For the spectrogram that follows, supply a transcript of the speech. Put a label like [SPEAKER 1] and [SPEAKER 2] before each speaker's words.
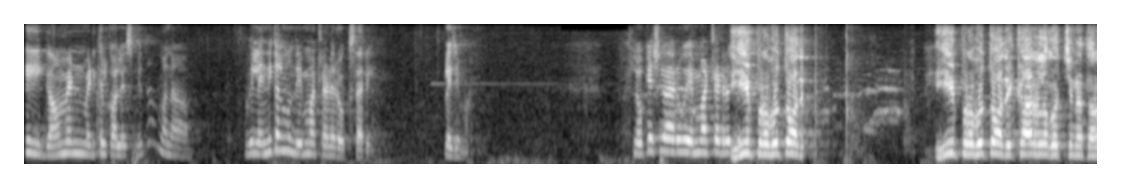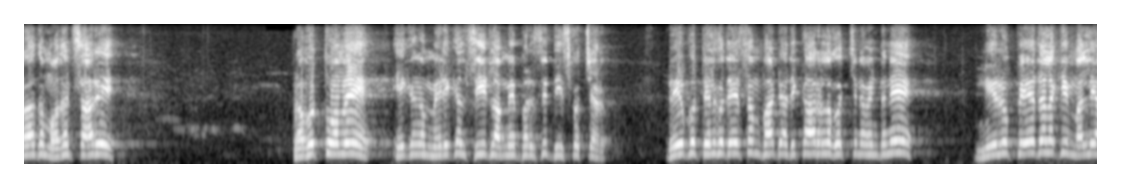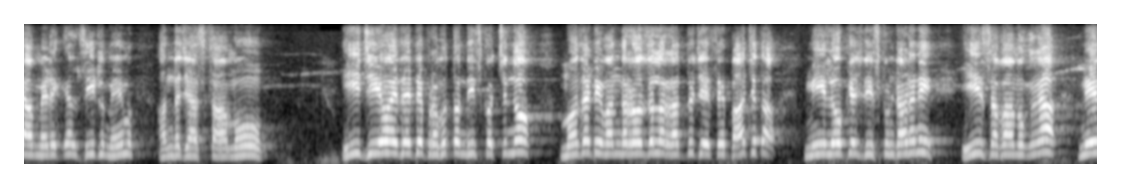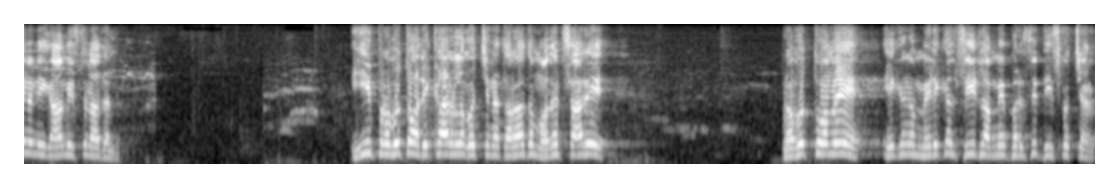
[SPEAKER 1] ఈ government medical college మీద మన వీళ్ళ ఎన్నికల ముందు ఏం మాట్లాడారు ఒకసారి? ప్లేజిమా లోకేష్ గారు ఏం మాట్లాడారు?
[SPEAKER 2] ఈ ప్రభుత్వం ఈ ప్రభుత్వం అధికారంలోకి వచ్చిన తర్వాత మొదటిసారి ప్రభుత్వమే ఏకంగా మెడికల్ సీట్లు అమ్మే పరిస్థితి తీసుకొచ్చారు. రేపు తెలుగుదేశం పార్టీ అధికారంలోకి వచ్చిన వెంటనే నిరుపేదలకి మళ్ళీ ఆ మెడికల్ సీట్లు మేము అందజేస్తాము. ఈ జియో ఏదైతే ప్రభుత్వం తీసుకొచ్చిందో మొదటి వంద రోజుల్లో రద్దు చేసే బాధ్యత మీ లోకేష్ తీసుకుంటాడని ఈ సభాముఖంగా నేను నీకు హామీస్తున్నా తల్లి. ఈ ప్రభుత్వం అధికారంలోకి వచ్చిన తర్వాత మొదటిసారి ప్రభుత్వమే ఏకంగా మెడికల్ సీట్లు అమ్మే పరిస్థితి తీసుకొచ్చారు.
